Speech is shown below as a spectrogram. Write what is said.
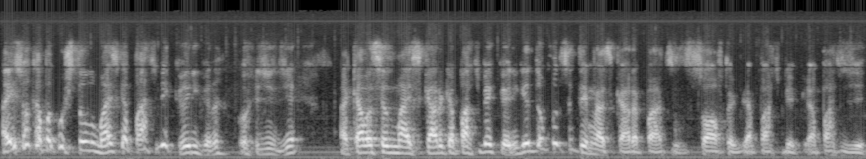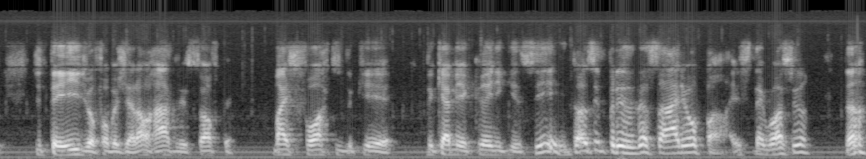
Aí isso acaba custando mais que a parte mecânica, né? Hoje em dia acaba sendo mais caro que a parte mecânica. Então, quando você tem mais caro a parte de software, a parte, a parte de, de TI, de uma forma geral, hardware e software, mais fortes do que, do que a mecânica em si, então as empresas dessa área, opa, esse negócio, né?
